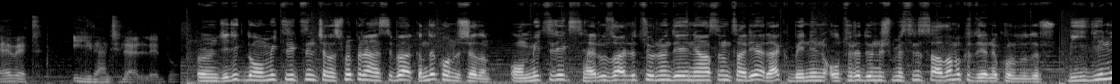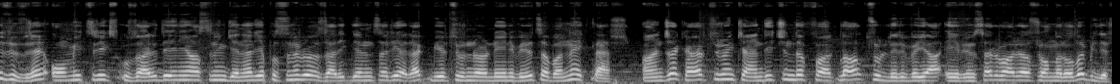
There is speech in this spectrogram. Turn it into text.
evet, iğrençlerle dolu. Öncelikle Omnitrix'in çalışma prensibi hakkında konuşalım. Omnitrix her uzaylı türünün DNA'sını tarayarak benin o türe dönüşmesini sağlamak üzerine kuruludur. Bildiğiniz üzere Omnitrix uzaylı DNA'sının genel yapısını ve özelliklerini tarayarak bir türün örneğini veri tabanına ekler. Ancak her türün kendi içinde farklı alt türleri veya evrimsel varyasyonları olabilir.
